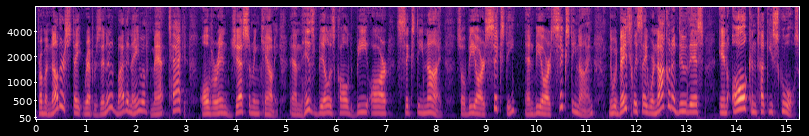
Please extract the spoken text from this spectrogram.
from another state representative by the name of Matt Tackett over in Jessamine County. And his bill is called BR 69. So BR 60 and BR 69 that would basically say we're not going to do this in all Kentucky schools.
